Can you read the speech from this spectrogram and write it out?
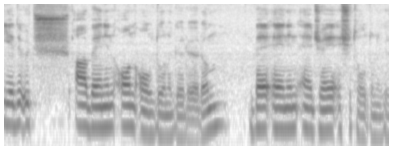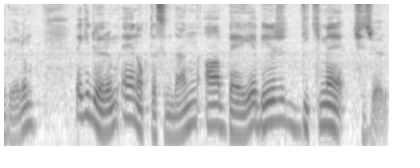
7 3 AB'nin 10 olduğunu görüyorum. BE'nin EC'ye eşit olduğunu görüyorum. Ve gidiyorum E noktasından AB'ye bir dikme çiziyorum.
